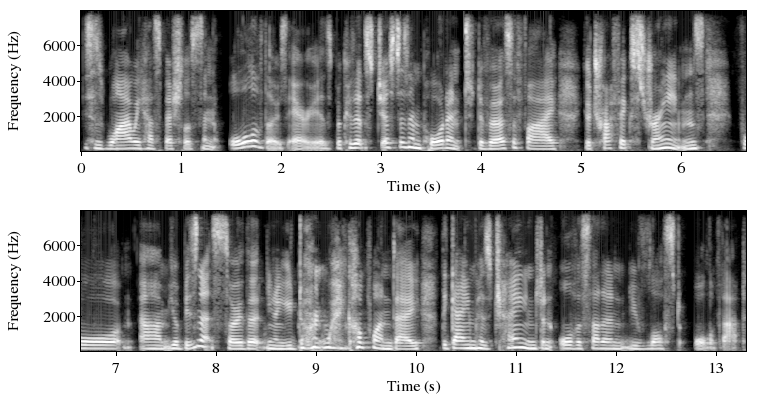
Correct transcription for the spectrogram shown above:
This is why we have specialists in all of those areas because it's just as important to diversify your traffic streams for um, your business so that, you know, you don't wake up one day, the game has changed and all of a sudden you've lost all of that.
